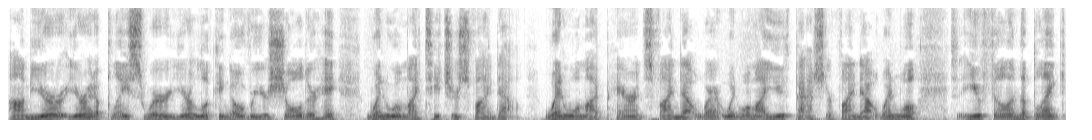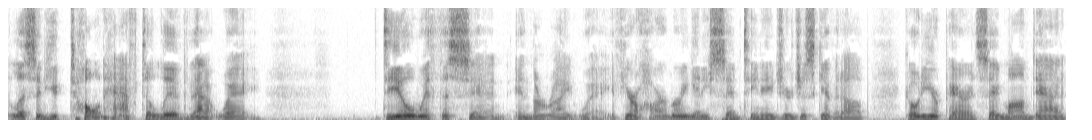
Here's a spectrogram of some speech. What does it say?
Um, you're, you're at a place where you're looking over your shoulder hey, when will my teachers find out? When will my parents find out? Where, when will my youth pastor find out? When will you fill in the blank? Listen, you don't have to live that way. Deal with the sin in the right way. If you're harboring any sin, teenager, just give it up. Go to your parents, say, Mom, Dad,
